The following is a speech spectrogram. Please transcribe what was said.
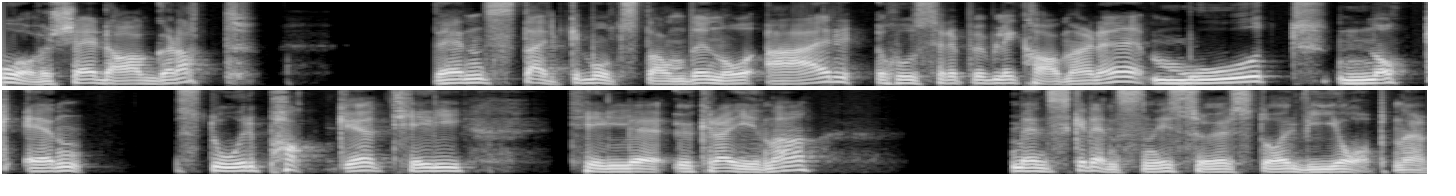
overser da glatt, den sterke motstanden nå er hos republikanerne mot nok en stor pakke til, til Ukraina mens grensene i sør står vi åpne.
